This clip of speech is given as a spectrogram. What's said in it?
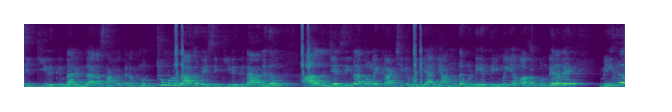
சிக்கி இருக்கின்றார் இந்த அரசாங்கத்தில் முற்று முழுதாகவே சிக்கி இருக்கின்றார் அதுவும் அல் ஜெசீரா தொலைக்காட்சிக்கு வெளியாகி அந்த விடயத்தை மையமாக கொண்டு எனவே மிக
